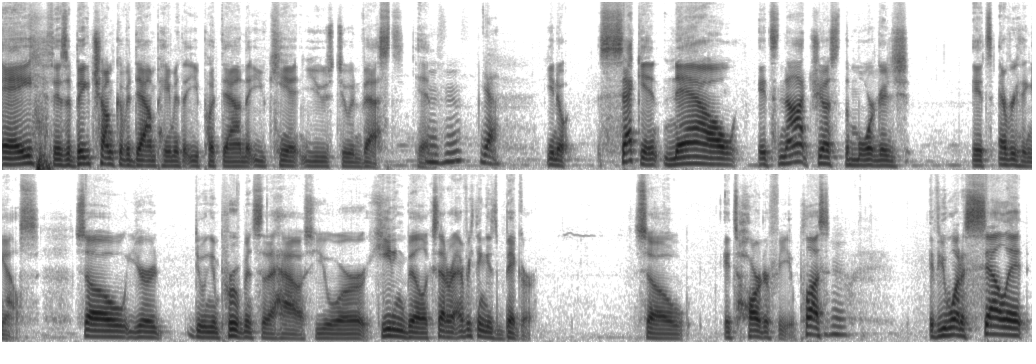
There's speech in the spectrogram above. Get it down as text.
A, there's a big chunk of a down payment that you put down that you can't use to invest in mm-hmm. Yeah. you know, second, now it's not just the mortgage, it's everything else. So you're doing improvements to the house, your heating bill, et cetera, everything is bigger. So it's harder for you. Plus, mm-hmm. if you want to sell it,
